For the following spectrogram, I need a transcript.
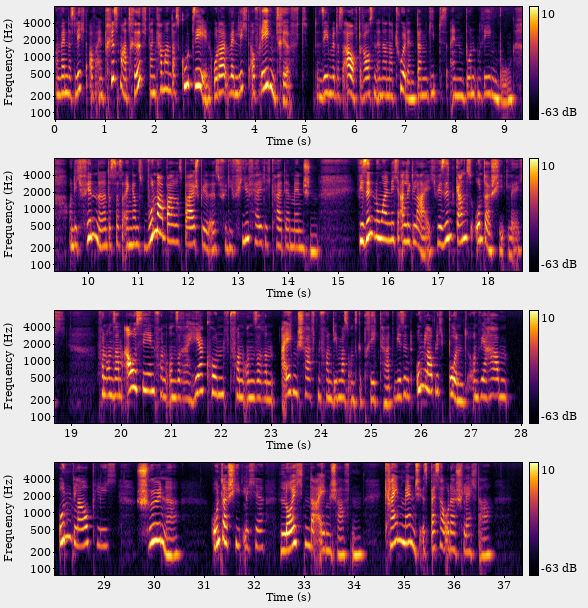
Und wenn das Licht auf ein Prisma trifft, dann kann man das gut sehen. Oder wenn Licht auf Regen trifft, dann sehen wir das auch draußen in der Natur, denn dann gibt es einen bunten Regenbogen. Und ich finde, dass das ein ganz wunderbares Beispiel ist für die Vielfältigkeit der Menschen. Wir sind nun mal nicht alle gleich. Wir sind ganz unterschiedlich. Von unserem Aussehen, von unserer Herkunft, von unseren Eigenschaften, von dem, was uns geprägt hat. Wir sind unglaublich bunt und wir haben unglaublich schöne, unterschiedliche, leuchtende Eigenschaften. Kein Mensch ist besser oder schlechter.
